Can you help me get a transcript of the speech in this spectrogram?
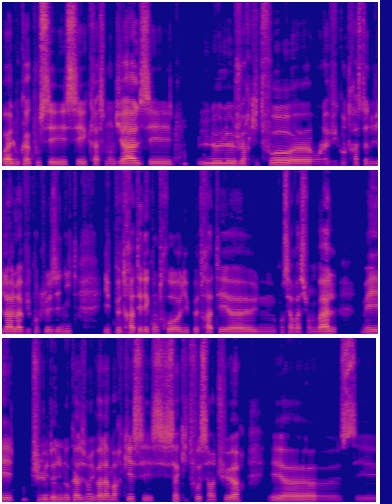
Ouais, Lukaku, c'est, classe mondiale, c'est le, le joueur qu'il te faut. Euh, on l'a vu contre Aston Villa, on l'a vu contre le Zénith. Il peut te des contrôles, il peut te euh, une conservation de balle, mais tu lui donnes une occasion, il va la marquer. C'est, ça qu'il te faut, c'est un tueur. Et euh, c'est,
